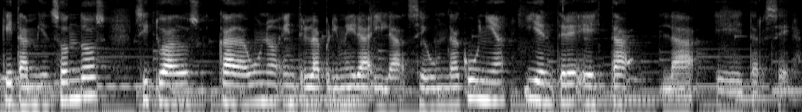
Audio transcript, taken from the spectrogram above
que también son dos, situados cada uno entre la primera y la segunda cuña y entre esta la eh, tercera.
